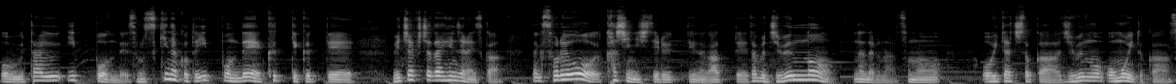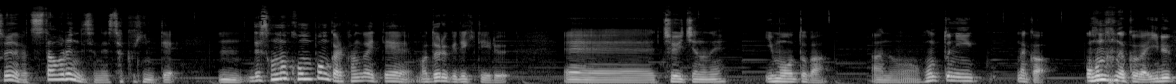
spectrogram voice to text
を歌う一本でその好きなこと一本で食って食ってめちゃくちゃ大変じゃないですか。なんかそれを歌詞にしてるっていうのがあって多分自分のなんだろうなその生い立ちとか自分の思いとかそういうのが伝わるんですよね作品って。うん、でその根本から考えて、まあ、努力できている、えー、中1のね妹があの本当になんか女の子がいる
